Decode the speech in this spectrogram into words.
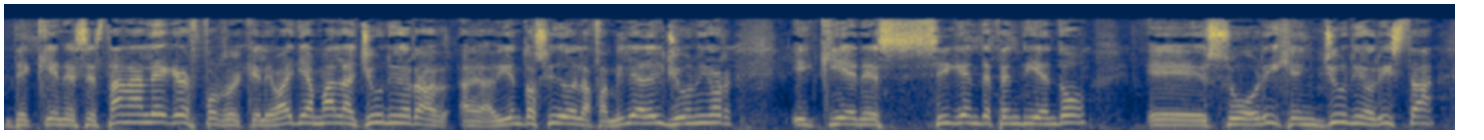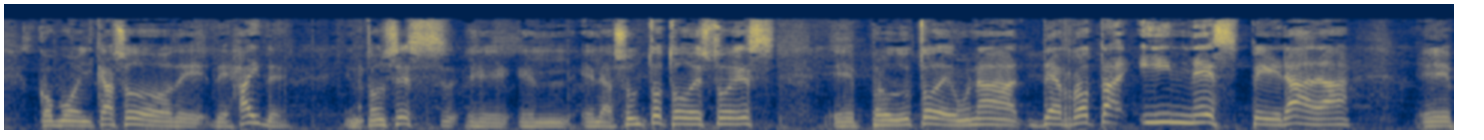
de quienes están alegres por que le vaya mal a Junior, habiendo sido de la familia del Junior, y quienes siguen defendiendo eh, su origen juniorista, como el caso de, de Haider. Entonces, eh, el, el asunto, todo esto es producto de una derrota inesperada eh,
